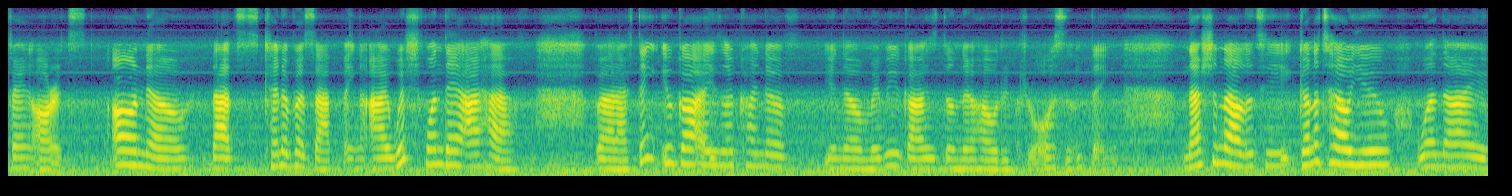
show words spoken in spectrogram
fan arts? Oh no, that's kind of a sad thing. I wish one day I have. But I think you guys are kind of, you know, maybe you guys don't know how to draw something. Nationality, gonna tell you when I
